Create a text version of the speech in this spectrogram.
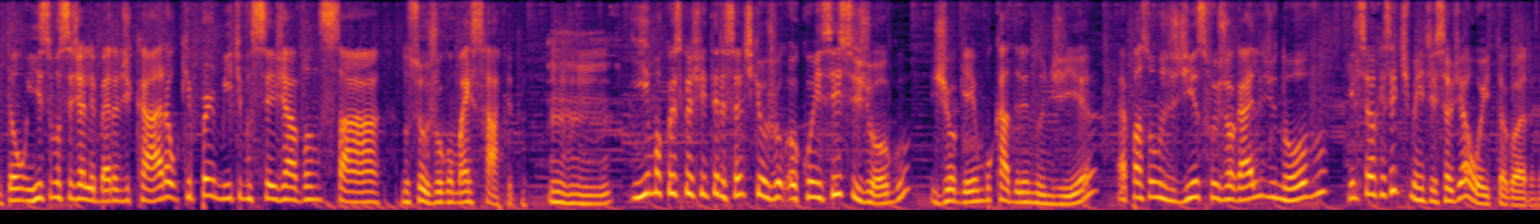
Então isso você já libera de cara, o que permite você já avançar no seu jogo mais rápido. Uhum. E uma coisa que eu achei interessante é que eu, eu conheci esse jogo, joguei um bocado ele num dia, aí passou uns dias, fui jogar ele de novo, e ele saiu recentemente, esse é o dia 8 agora.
